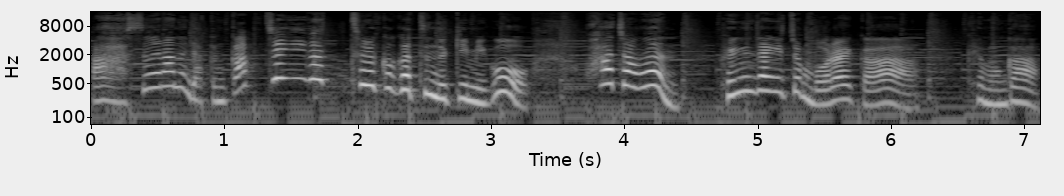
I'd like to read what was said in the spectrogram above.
아, 세라는 약간 깍쟁이 같을 것 같은 느낌이고, 화정은 굉장히 좀 뭐랄까, 그 뭔가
